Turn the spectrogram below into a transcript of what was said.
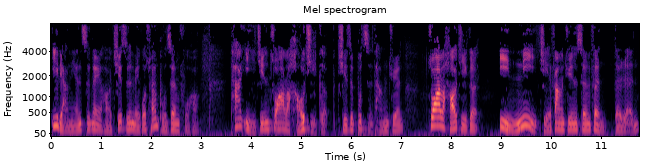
一两年之内哈，其实美国川普政府哈。他已经抓了好几个，其实不止唐娟，抓了好几个隐匿解放军身份的人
